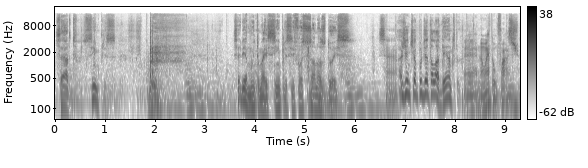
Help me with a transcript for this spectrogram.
Certo, simples. Seria muito mais simples se fosse só nós dois. Sam. A gente já podia estar lá dentro. É, não é tão fácil.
